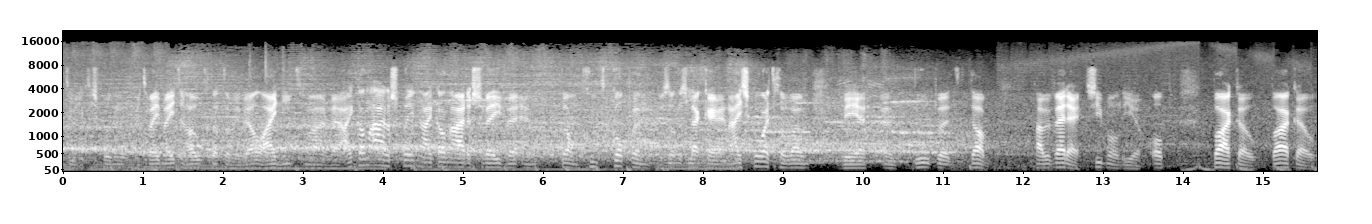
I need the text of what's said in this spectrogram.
natuurlijk. Die sprong ongeveer 2 meter hoog, dat dan weer wel. Hij niet, maar eh, hij kan aardig springen, hij kan aardig zweven en dan goed koppen. Dus dat is lekker. En hij scoort gewoon weer een doelpunt. Dan gaan we verder. Simon hier op Barco. Barco.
